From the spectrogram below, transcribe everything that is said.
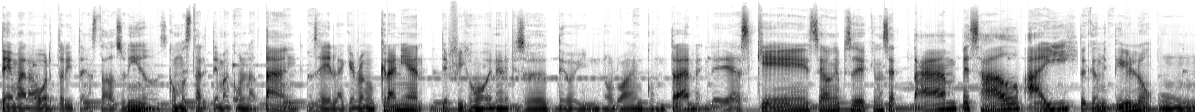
tema del aborto ahorita en Estados Unidos, cómo está el tema con la OTAN, no sé, la guerra en Ucrania. De fijo en el episodio de hoy no lo van a encontrar. La idea es que sea un episodio que no sea tan pesado. Hay, tengo que admitirlo, un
